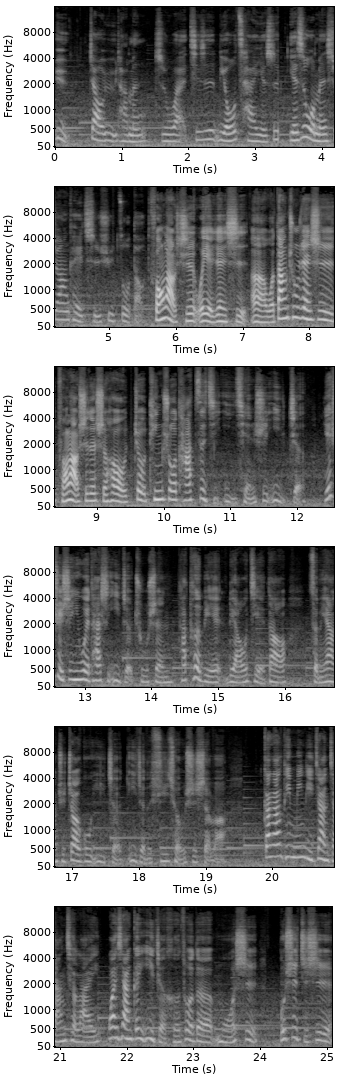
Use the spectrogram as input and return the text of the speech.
育。教育他们之外，其实留才也是也是我们希望可以持续做到的。冯老师我也认识，呃，我当初认识冯老师的时候，就听说他自己以前是译者，也许是因为他是译者出身，他特别了解到怎么样去照顾译者，译者的需求是什么。刚刚听 Mindy 这样讲起来，万象跟译者合作的模式，不是只是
